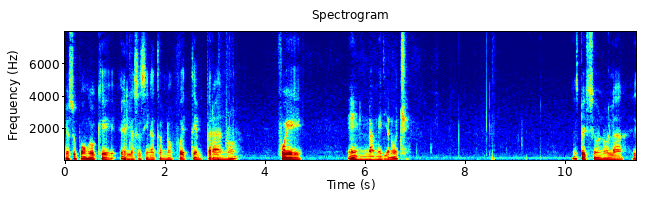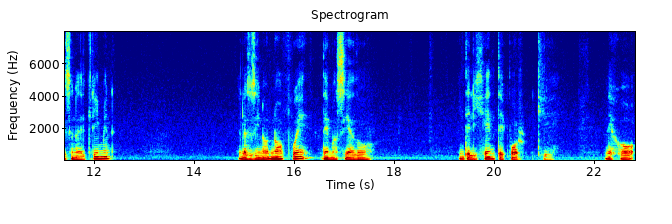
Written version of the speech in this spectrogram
Yo supongo que el asesinato no fue temprano, fue en la medianoche. Inspeccionó la escena del crimen. El asesino no fue demasiado inteligente porque dejó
